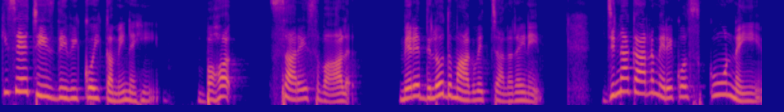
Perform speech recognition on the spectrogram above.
ਕਿਸੇ ਚੀਜ਼ ਦੀ ਵੀ ਕੋਈ ਕਮੀ ਨਹੀਂ। ਬਹੁਤ ਸਾਰੇ ਸਵਾਲ ਮੇਰੇ ਦਿਲੋਂ ਦਿਮਾਗ ਵਿੱਚ ਚੱਲ ਰਹੇ ਨੇ। ਜਿਨ੍ਹਾਂ ਕਾਰਨ ਮੇਰੇ ਕੋਲ ਸਕੂਨ ਨਹੀਂ ਹੈ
